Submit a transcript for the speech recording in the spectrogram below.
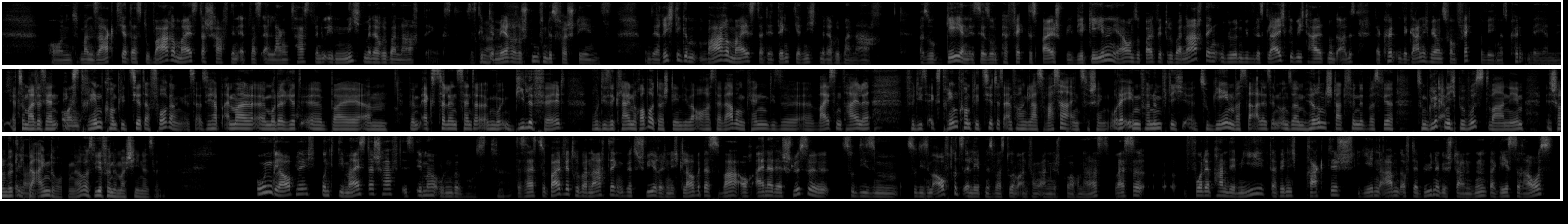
Und man sagt ja, dass du wahre Meisterschaft in etwas erlangt hast, wenn du eben nicht mehr darüber nachdenkst. Also es gibt Ja. ja. mehrere Stufen des Verstehens. Und der richtige, wahre Meister, der denkt ja nicht mehr darüber nach. Also gehen ist ja so ein perfektes Beispiel. Wir gehen, ja, und sobald wir drüber nachdenken würden, wie wir das Gleichgewicht halten und alles, da könnten wir gar nicht mehr uns vom Fleck bewegen. Das könnten wir ja nicht. Ja, zumal das ja ein Und- extrem komplizierter Vorgang ist. Also ich habe einmal äh, moderiert äh, bei ähm, beim Excellence Center irgendwo in Bielefeld, wo diese kleinen Roboter stehen, die wir auch aus der Werbung kennen, diese äh, weißen Teile, für die es extrem kompliziert ist, einfach ein Glas Wasser einzuschenken oder eben vernünftig äh, zu gehen, was da alles in unserem Hirn stattfindet, was wir zum Glück Ja. nicht bewusst wahrnehmen, ist schon wirklich Genau. beeindruckend, ne? was wir für eine Maschine sind. Unglaublich und die Meisterschaft ist immer unbewusst. Das heißt, sobald wir drüber nachdenken, wird es schwierig. Und ich glaube, das war auch einer der Schlüssel zu diesem, zu diesem Auftrittserlebnis, was du am Anfang angesprochen hast. Weißt du, vor der Pandemie, da bin ich praktisch jeden Abend auf der Bühne gestanden. Da gehst du raus,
